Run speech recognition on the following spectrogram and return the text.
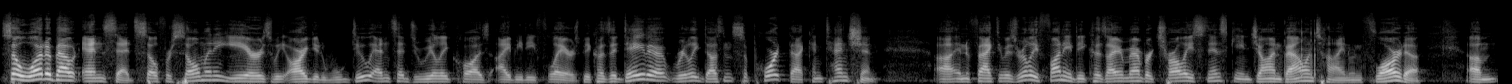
so what about NSAIDs? So for so many years we argued, do NSAIDs really cause IBD flares? Because the data really doesn't support that contention. Uh, in fact, it was really funny because I remember Charlie Sninsky and John Valentine in Florida. Um,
